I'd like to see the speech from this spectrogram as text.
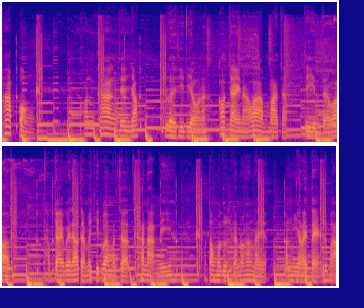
ภาพกล่องค่อนข้างจะยับเลยทีเดียวนะ เข้าใจนะว่ามาจากจีนแต่ว่าทับใจไว้แล้วแต่ไม่คิดว่ามันจะขนาดนี้ ต้องมาลุ้นกันว่าข้างในมันมีอะไรแตกหรือเปล่า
